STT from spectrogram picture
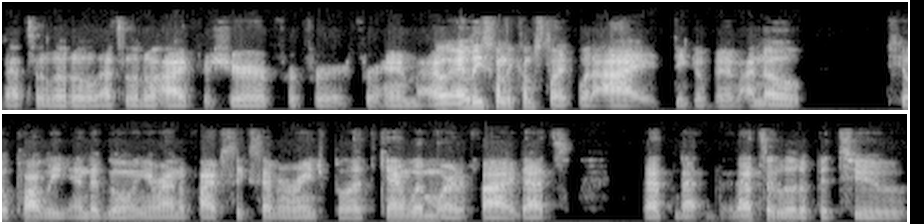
that's a little that's a little high for sure for for for him. At least when it comes to like what I think of him, I know he'll probably end up going around the five, six, seven range, but Cam Whitmore at five, that's that that that's a little bit too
